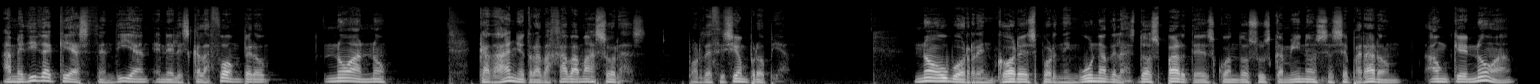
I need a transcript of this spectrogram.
a medida que ascendían en el escalafón, pero no a no. Cada año trabajaba más horas, por decisión propia. No hubo rencores por ninguna de las dos partes cuando sus caminos se separaron, aunque Noah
